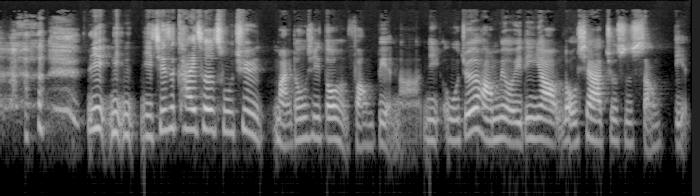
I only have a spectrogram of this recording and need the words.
你你你其实开车出去买东西都很方便啊，你我觉得好像没有一定要楼下就是商店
